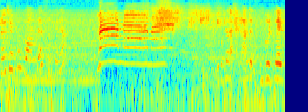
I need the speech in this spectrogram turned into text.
నువ్వు చెప్పు బాగుందా సూపర్ గుడ్ నైట్.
